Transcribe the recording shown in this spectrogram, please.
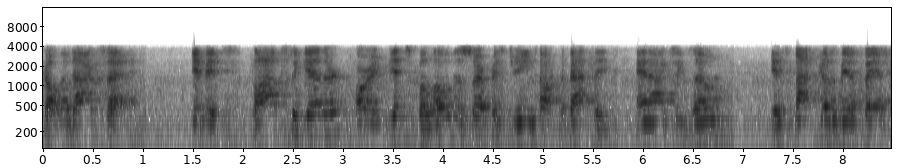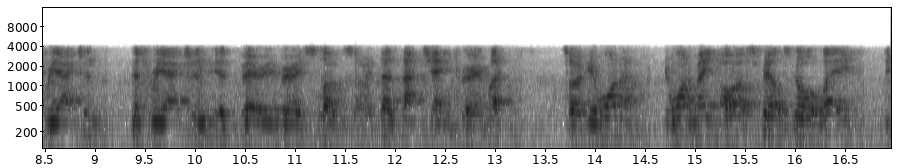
carbon dioxide. If it blobs together or it gets below the surface, Gene talked about the anoxic zone, it's not going to be a fast reaction. this reaction is very, very slow, so it does not change very much. So if you want to, you want to make oil spills go away, you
